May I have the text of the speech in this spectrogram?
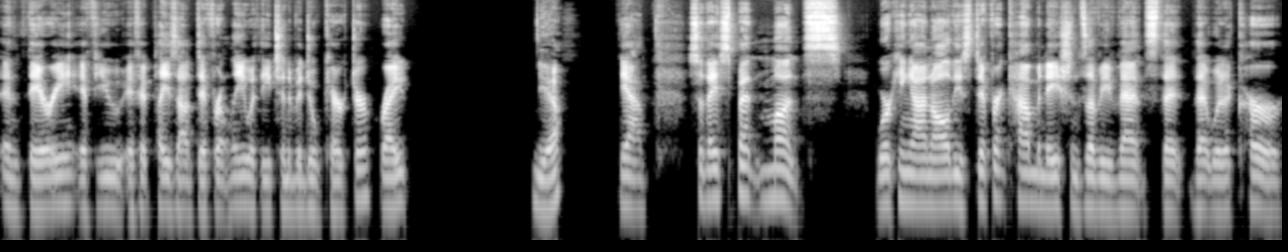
In theory, if you if it plays out differently with each individual character, right? Yeah. Yeah. So they spent months working on all these different combinations of events that that would occur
